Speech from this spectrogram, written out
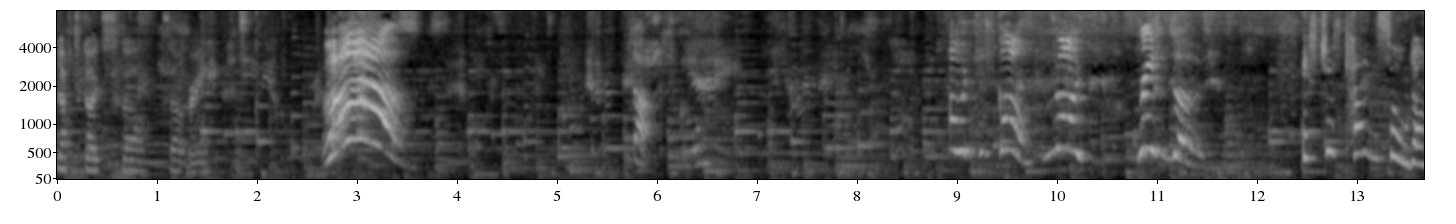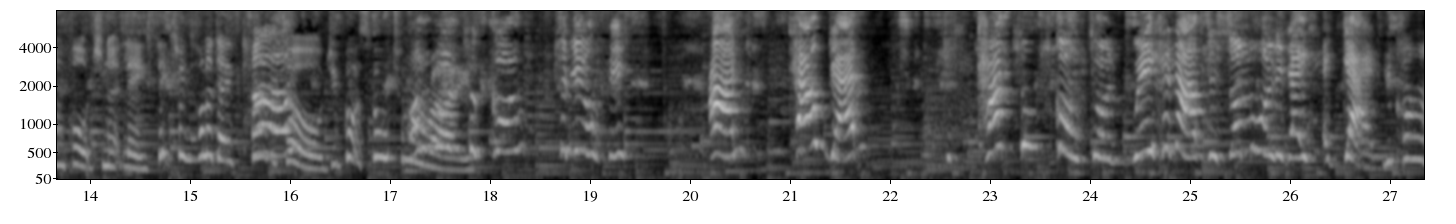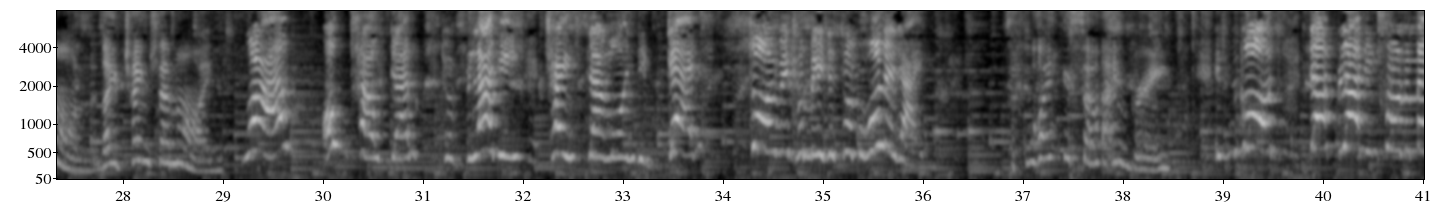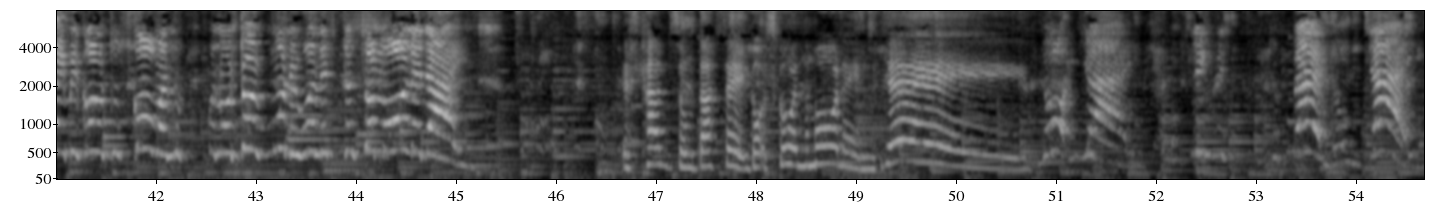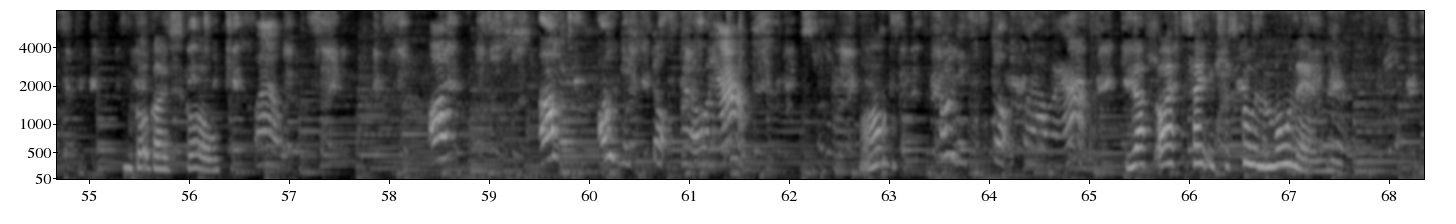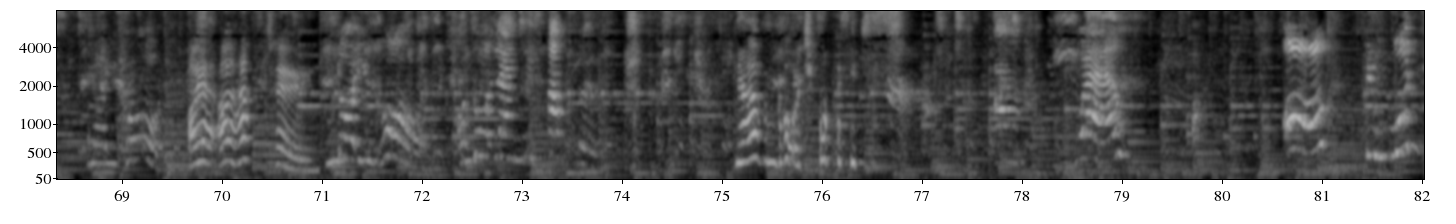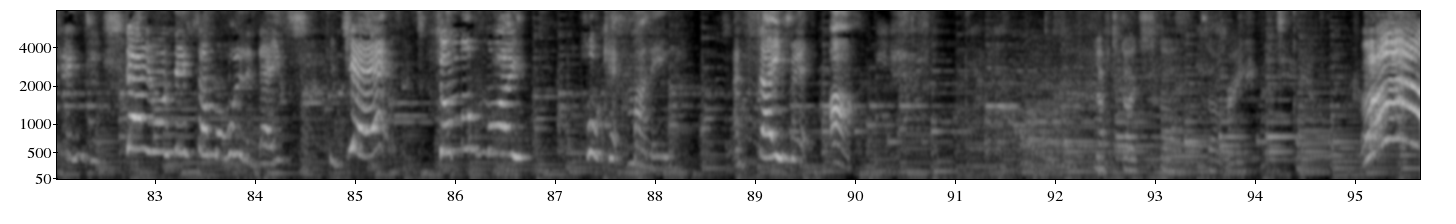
You have to go to school. Sorry. Ah! Stop school. I went to school. No reason. It's just cancelled, unfortunately. Six weeks holidays cancelled. You've got school tomorrow. I want to go to the office and tell them to cancel school so we can have the summer holidays again. You can't. They've changed their mind. Well, I'll tell them to bloody change their mind again so we can be the summer holidays. Why are you so angry? It's because they're bloody trying to make me go to school when, when I don't want to when it's the summer holidays. It's cancelled. That's it. You got school in the morning. Yay! Not yay. I'm sleeping to bed all day. You've got to go to school. Well, I'll, I'll just stop where I am. What? I'll just stop where I am. You have. I have to take you to school in the morning. No, you can't. Oh, I. I have to. No, you can't. I'm not letting this happen. You haven't got a choice. Well, I've been wanting to stay on this summer holidays to get some of my pocket money and save it up. You have to go to school. Sorry. Ah!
